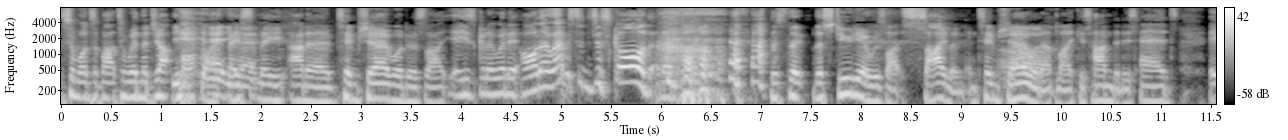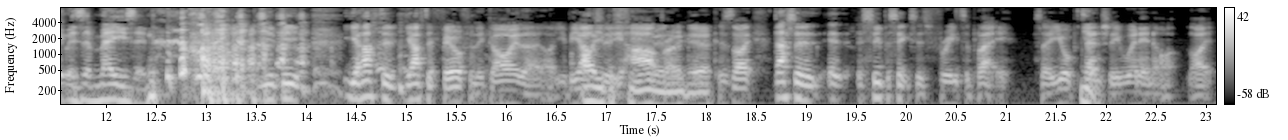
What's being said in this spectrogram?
"Someone's about to win the jackpot," Yeah, like, yeah. basically. And uh, Tim Sherwood was like, yeah, "He's going to win it." Oh no, Emerson just scored! And then like, the the studio was like silent, and Tim Sherwood Oh. had like his hand in his head. It was amazing. you'd be, you have to, you have to feel for the guy though. Like you'd be Oh, you'd be absolutely heartbroken because like that's a, a Super Six is free to play, so you're potentially winning off, like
